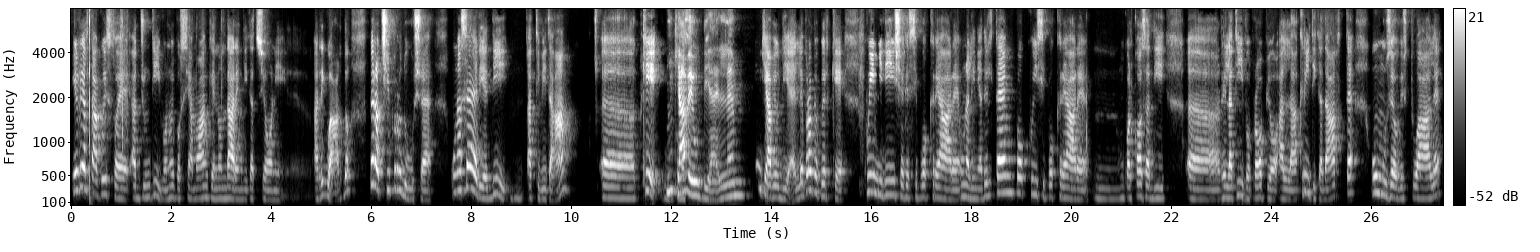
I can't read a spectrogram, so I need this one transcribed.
In realtà questo è aggiuntivo, noi possiamo anche non dare indicazioni al riguardo, però ci produce una serie di attività eh, che... In chiave UDL. In chiave UDL, proprio perché qui mi dice che si può creare una linea del tempo, qui si può creare mh, qualcosa di eh, relativo proprio alla critica d'arte, un museo virtuale,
